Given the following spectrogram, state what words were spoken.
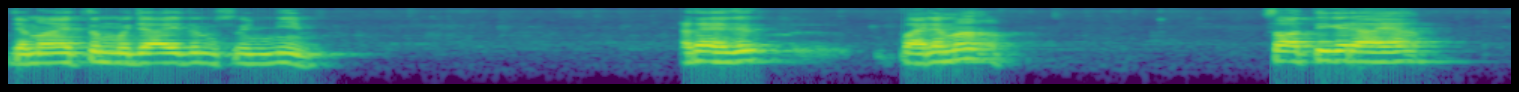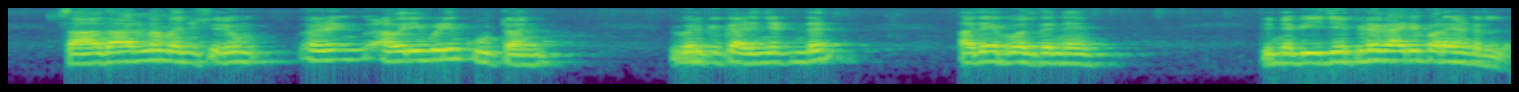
ജമായത്തും മുജാഹിദും സുന്നിയും. അതായത് പരമ സാത്വികരായ സാധാരണ മനുഷ്യരും അവരെയും കൂടിയും കൂട്ടാൻ ഇവർക്ക് കഴിഞ്ഞിട്ടുണ്ട്. അതേപോലെ തന്നെ പിന്നെ ബി ജെ പിയുടെ കാര്യം പറയേണ്ടല്ലോ.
